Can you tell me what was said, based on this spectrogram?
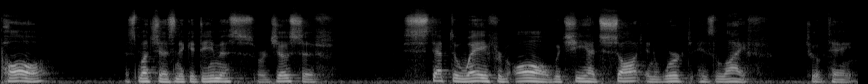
Paul, as much as Nicodemus or Joseph, stepped away from all which he had sought and worked his life to obtain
